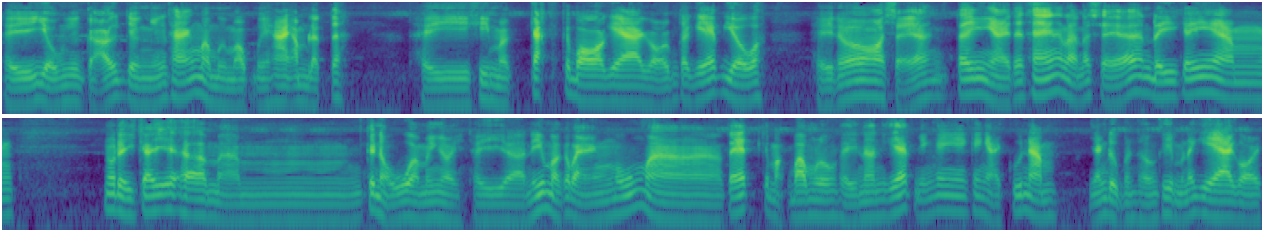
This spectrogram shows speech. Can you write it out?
thì ví dụ như cỡ chừng những tháng mà 11 12 âm lịch á thì khi mà cắt cái bo ra rồi chúng ta ghép vô á thì nó sẽ tới ngày tới tháng là nó sẽ đi cái um, nó đi cái uh, mà cái nụ à mọi người. Thì uh, nếu mà các bạn muốn mà test cái mặt bông luôn thì nên ghép những cái cái ngày cuối năm vẫn được bình thường. Khi mà nó ra rồi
